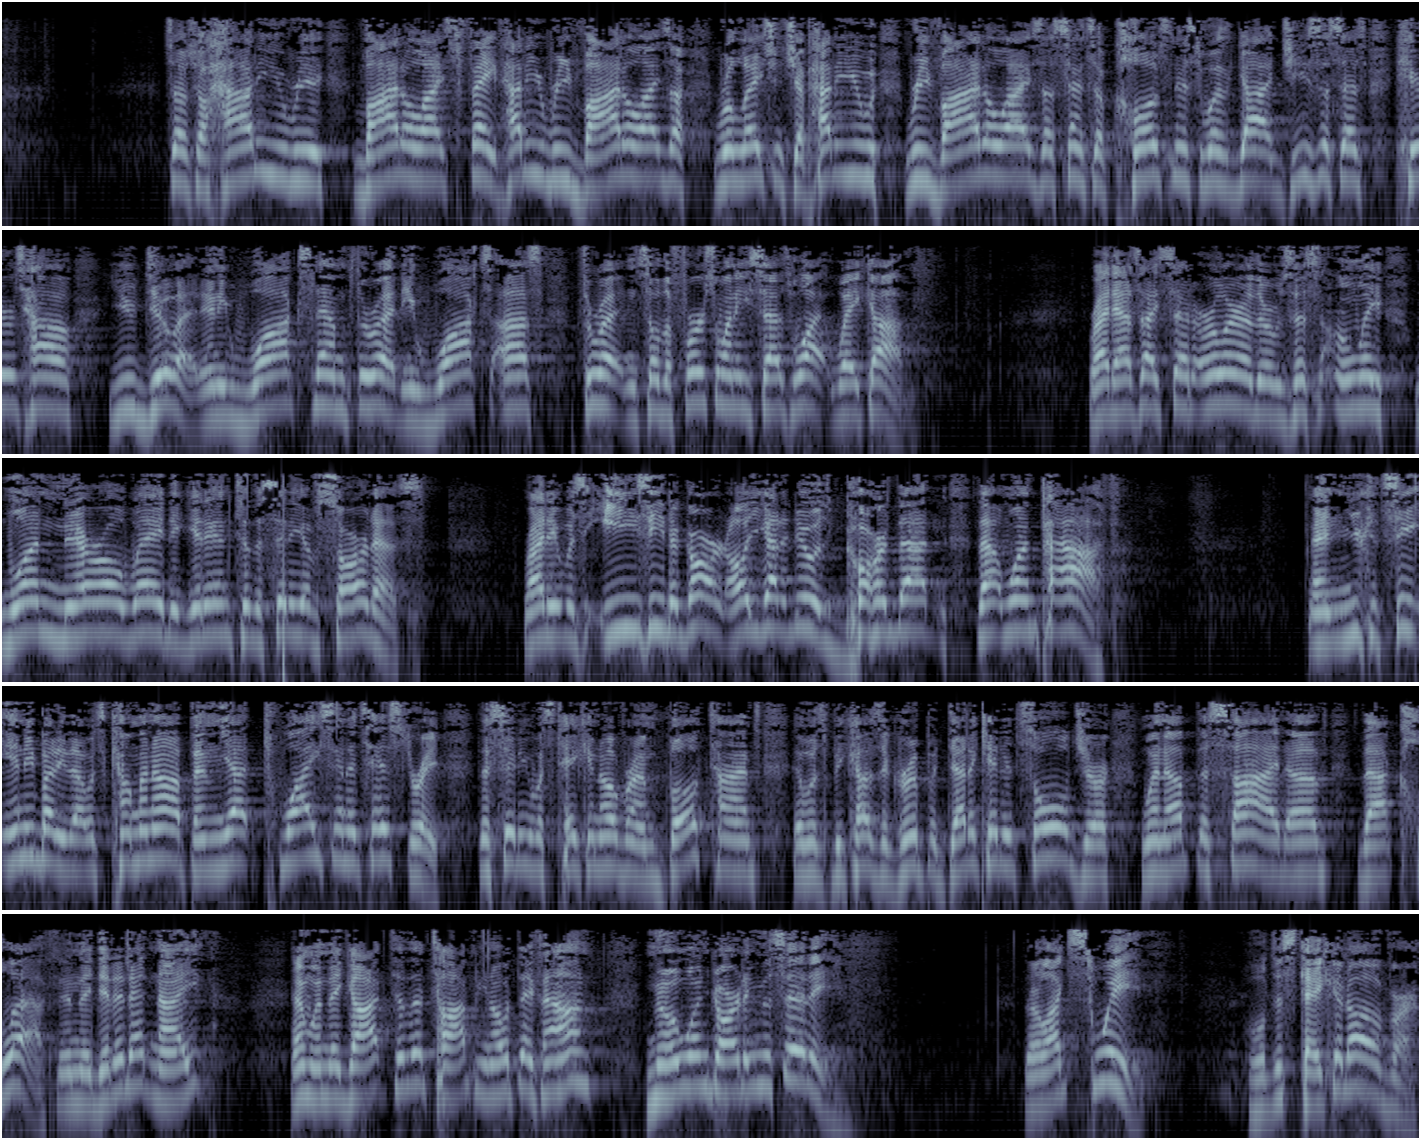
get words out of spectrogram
So, so how do you revitalize faith? How do you revitalize a relationship? How do you revitalize a sense of closeness with God? Jesus says, here's how you do it. And he walks them through it. And He walks us through it. And so the first one he says, what? Wake up. Right? As I said earlier, there was this only one narrow way to get into the city of Sardis. Right? It was easy to guard. All you gotta do is guard that, that one path. And you could see anybody that was coming up and yet twice in its history, the city was taken over and both times it was because a group of dedicated soldier went up the side of that cliff and they did it at night. And when they got to the top, you know what they found? No one guarding the city. They're like, sweet. We'll just take it over.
